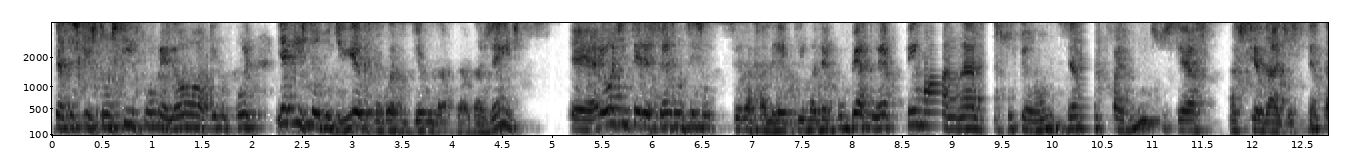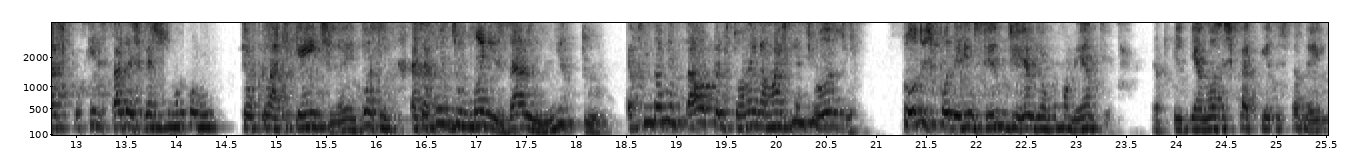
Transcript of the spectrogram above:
dessas questões, quem foi melhor, quem não foi. E a questão do Diego, esse negócio do Diego da, da, da gente, é, eu acho interessante, não sei se eu, já falei aqui, mas é que Humberto Eco tem uma análise do super-homem dizendo que faz muito sucesso nas sociedades ocidentais porque ele sai das vestes de mundo comum, que é o Clark Kent. Né? Então, assim, essa coisa de humanizar o mito é fundamental para ele se tornar ainda mais grandioso. Todos poderiam ser o Diego em algum momento, é porque ele tem as nossas fraquezas também.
